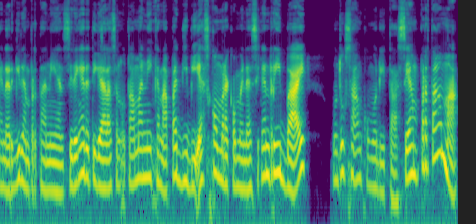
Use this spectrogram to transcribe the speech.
energi, dan pertanian. Setidaknya ada tiga alasan utama nih kenapa DBS kok merekomendasikan rebuy untuk saham komoditas. Yang pertama,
